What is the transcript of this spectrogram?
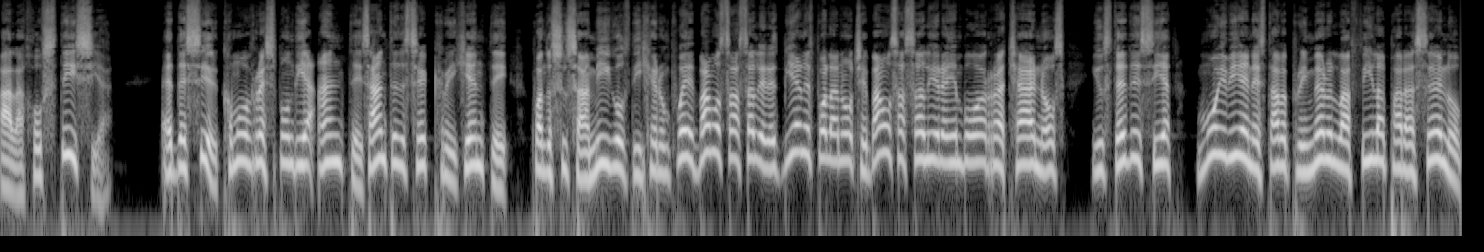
a la justicia. Es decir, como respondía antes, antes de ser creyente, cuando sus amigos dijeron, pues vamos a salir, es viernes por la noche, vamos a salir a emborracharnos. Y usted decía, muy bien, estaba primero en la fila para hacerlo,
